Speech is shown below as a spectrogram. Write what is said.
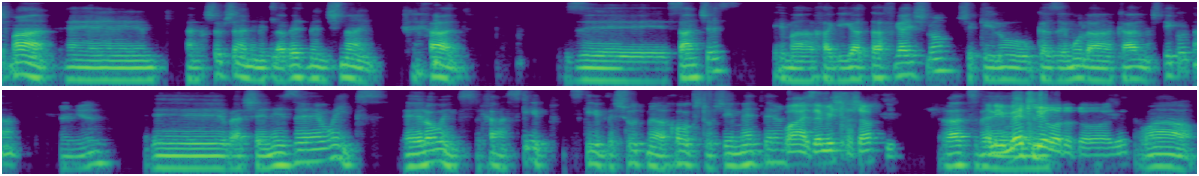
תשמע, אה, אני חושב שאני מתלבט בין שניים. אחד, זה סנצ'ז, עם החגיגת טאף גיא שלו, שכאילו כזה מול הקהל משתיק אותה, מעניין. אה, והשני זה ווינקס, אה, לא ווינקס, סליחה, סקיפ, סקיפ, זה shot מרחוק, 30 מטר, וואי, זה מי שחשבתי. רץ ו... אני מת לראות אותו. וואו,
